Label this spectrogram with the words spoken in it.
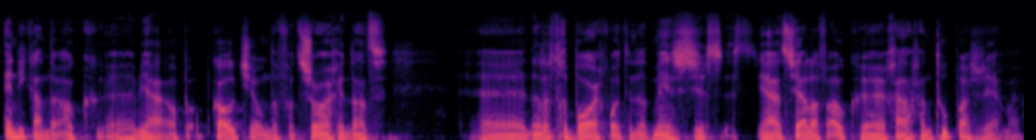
en die kan er ook ja, op, op coachen om ervoor te zorgen dat, dat het geborgd wordt en dat mensen zich ja, het zelf ook eh, gaan, gaan toepassen, zeg maar.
